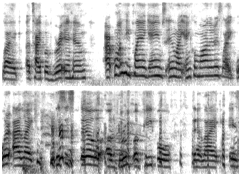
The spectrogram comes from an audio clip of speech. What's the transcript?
like a type of grit in him. I, when he playing games in like ankle monitors, like what I like, this is still a group of people that like is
